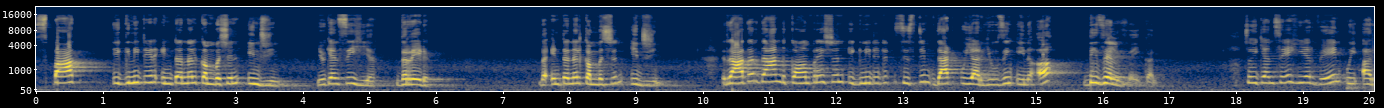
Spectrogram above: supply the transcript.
spark ignited internal combustion engine. You can see here the red the internal combustion engine rather than the compression ignited system that we are using in a diesel vehicle. So you can say here when we are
